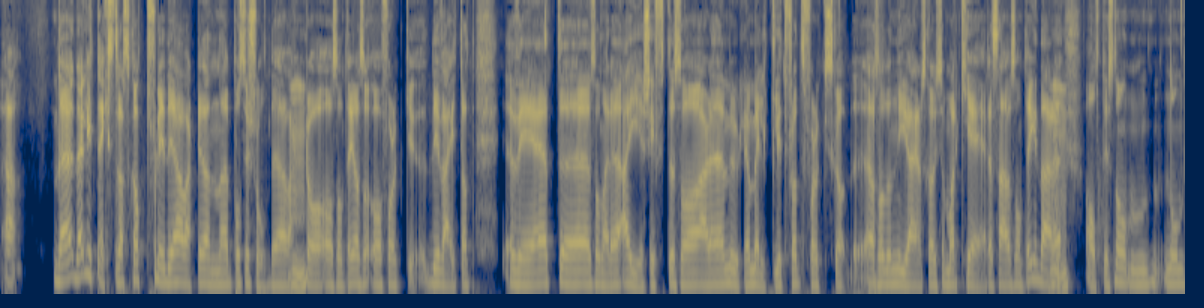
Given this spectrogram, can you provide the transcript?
Ja. Det er, det er litt ekstraskatt fordi de har vært i den eh, posisjonen de har vært, og, og sånne ting. Altså, og folk de vet at ved et eh, sånn eierskifte så er det mulig å melke litt for at folk skal, altså den nye eieren skal liksom markere seg og sånne ting. Da er det alltid noen, noen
